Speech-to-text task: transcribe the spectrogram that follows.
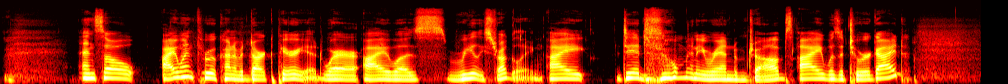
And so I went through a kind of a dark period where I was really struggling. I did so many random jobs. I was a tour guide.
